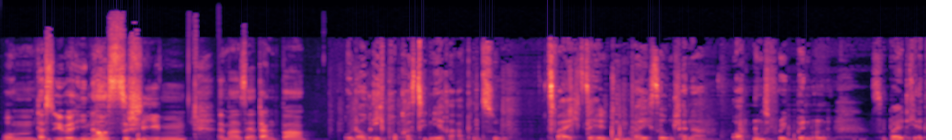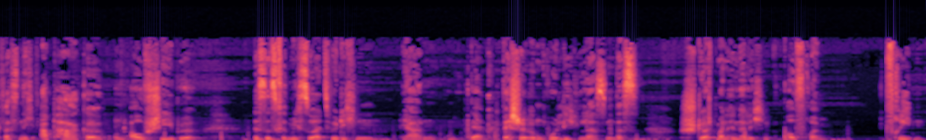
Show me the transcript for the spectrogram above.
um das Übel hinauszuschieben, immer sehr dankbar. Und auch ich prokrastiniere ab und zu. Zwar echt selten, weil ich so ein kleiner Ordnungsfreak bin und sobald ich etwas nicht abhake und aufschiebe, ist es für mich so, als würde ich ein, ja, ein Berg Wäsche irgendwo liegen lassen. Das stört meinen innerlichen Aufräumfrieden,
